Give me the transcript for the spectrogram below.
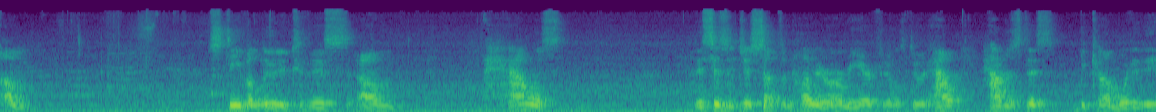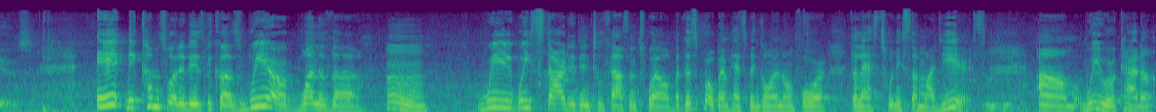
um, Steve alluded to this. Um, how is this? Isn't just something Hunter Army Airfield is doing. How how does this become what it is? It becomes what it is because we are one of the. Hmm, we we started in 2012, but this program has been going on for the last 20 some odd years. Um, we were kind of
